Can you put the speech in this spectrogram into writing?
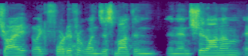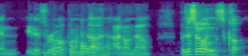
try like four different ones this month, and and then shit on them, and either throw up when I'm done. I don't know, but this So- one's called.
